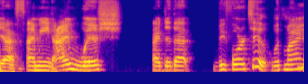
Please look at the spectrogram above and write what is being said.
Yes. I mean, I wish I did that before too with my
